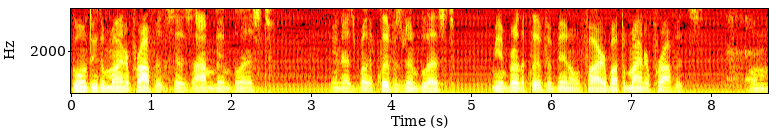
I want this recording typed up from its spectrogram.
going through the minor prophets as I've been blessed and as Brother Cliff has been blessed. Me and Brother Cliff have been on fire about the minor prophets. Um,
